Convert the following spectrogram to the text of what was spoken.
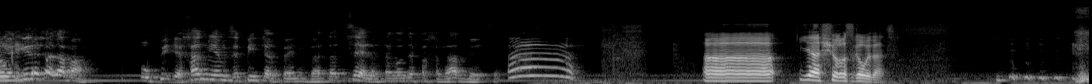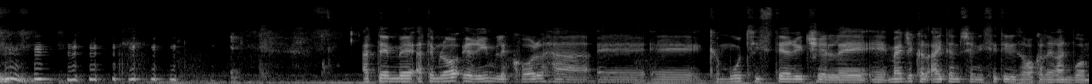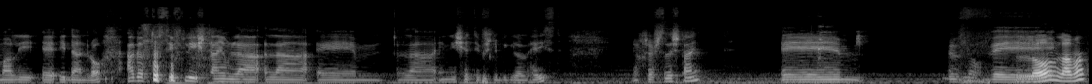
אוקיי. אגיד לך למה. אחד מהם זה פיטר פן, ואתה צל, אתה רודף אחריו בעצם. Uh, yeah, sure, let's go with that. אתם, אה, אתם לא ערים לכל הכמות היסטרית של magical items שניסיתי לזרוק על ערן והוא אמר לי אה, עידן לא. אגב תוסיף לי שתיים ל initiative שלי בגלל haste. אני חושב שזה שתיים. אמ, ו... לא, למה?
